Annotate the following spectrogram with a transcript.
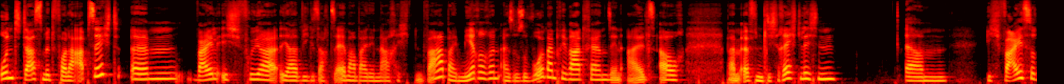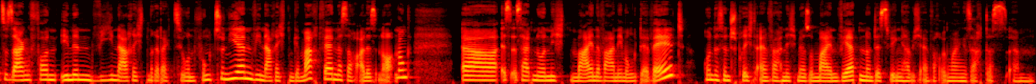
Und das mit voller Absicht, ähm, weil ich früher ja, wie gesagt, selber bei den Nachrichten war, bei mehreren, also sowohl beim Privatfernsehen als auch beim öffentlich-rechtlichen. Ähm, ich weiß sozusagen von innen, wie Nachrichtenredaktionen funktionieren, wie Nachrichten gemacht werden, das ist auch alles in Ordnung. Äh, es ist halt nur nicht meine Wahrnehmung der Welt und es entspricht einfach nicht mehr so meinen Werten und deswegen habe ich einfach irgendwann gesagt, das ähm,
